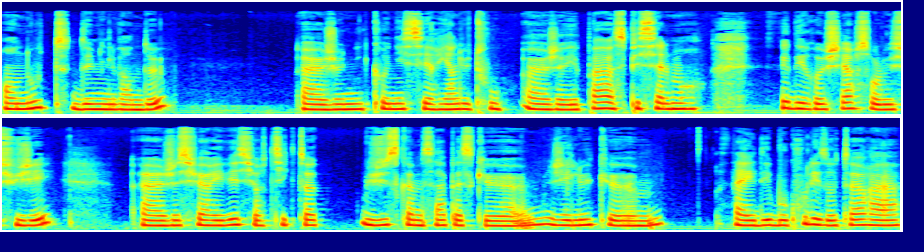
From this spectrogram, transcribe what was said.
en, août 2022, euh, je n'y connaissais rien du tout. Euh, J'avais pas spécialement fait des recherches sur le sujet. Euh, je suis arrivée sur TikTok juste comme ça parce que euh, j'ai lu que ça a aidé beaucoup les auteurs à,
